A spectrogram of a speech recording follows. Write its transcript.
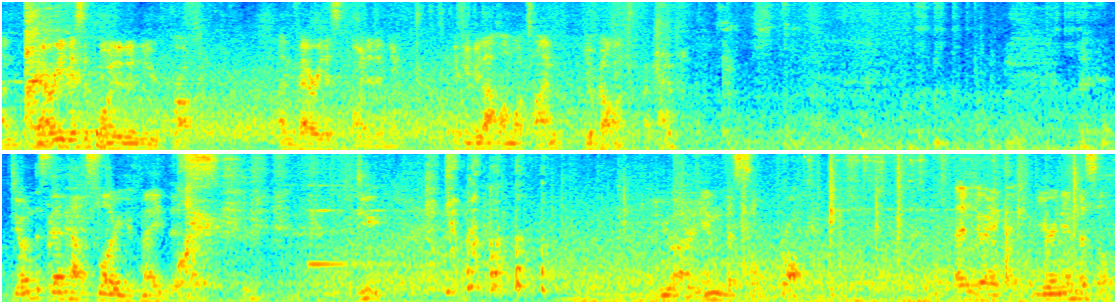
I'm very disappointed in you, Brock. I'm very disappointed in you. If you do that one more time, you're gone. Okay. Do you understand how slow you've made this? Do you? You are an imbecile, Brock. I didn't do anything. You're an imbecile.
